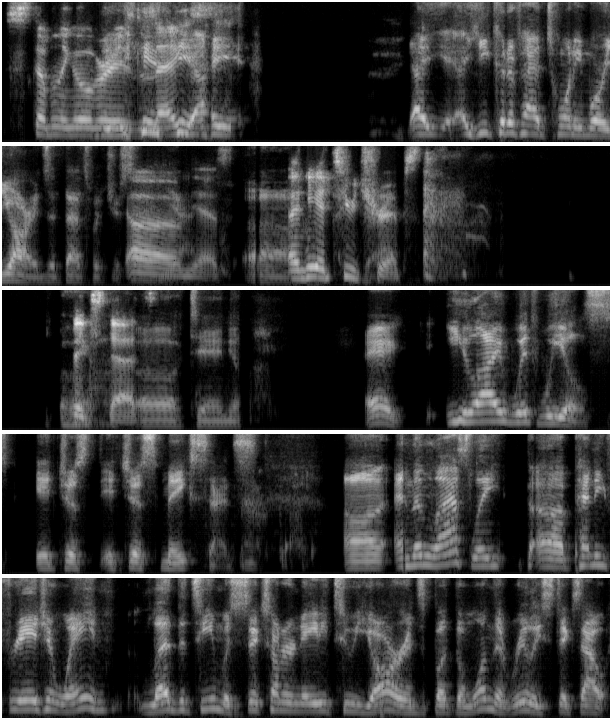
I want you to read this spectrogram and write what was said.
stumbling over his legs? yeah, he, yeah, he- could have had 20 more yards if that's what you're saying. Um, yes. Uh, and he had two trips. big oh, stats. Oh, Daniel. Hey, Eli with wheels. It just it just makes sense. Uh, and then lastly, uh, pending free agent Wayne led the team with 682 yards, but the one that really sticks out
